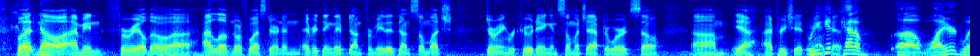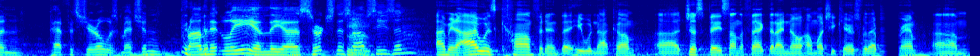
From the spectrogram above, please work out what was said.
but no, I mean for real though, uh, I love Northwestern and everything they've done for me. They've done so much during recruiting and so much afterwards. So um, yeah, I appreciate the. Were you getting kind of uh, wired when Pat Fitzgerald was mentioned prominently in the uh, search this Hmm. offseason? I mean, I was confident that he would not come, uh, just based on the fact that I know how much he cares for that program. Um,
